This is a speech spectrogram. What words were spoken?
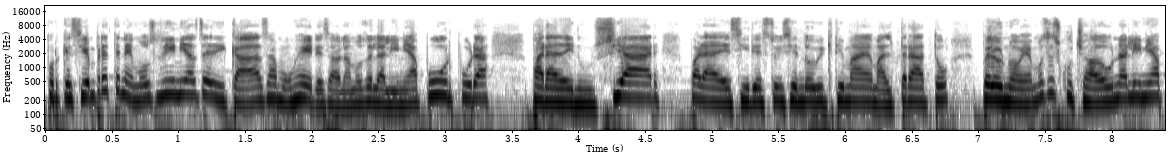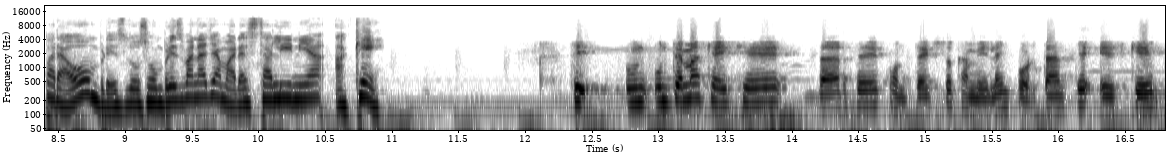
porque siempre tenemos líneas dedicadas a mujeres, hablamos de la línea púrpura, para denunciar, para decir estoy siendo víctima de maltrato, pero no habíamos escuchado una línea para hombres. ¿Los hombres van a llamar a esta línea a qué? Sí, un, tema que hay que dar de contexto, Camila, importante, es que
